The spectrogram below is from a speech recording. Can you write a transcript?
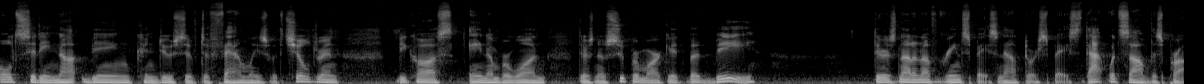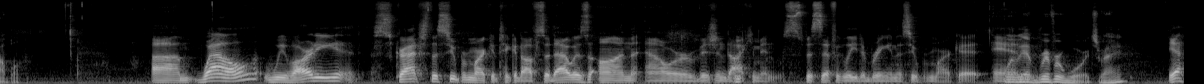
Old City not being conducive to families with children because, A, number one, there's no supermarket, but B, there's not enough green space and outdoor space. That would solve this problem. Um, well, we've already scratched the supermarket ticket off, so that was on our vision document specifically to bring in the supermarket. And well, we have Riverwards, right? Yeah,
